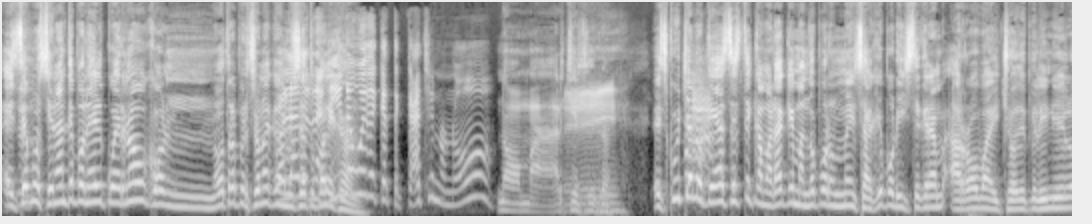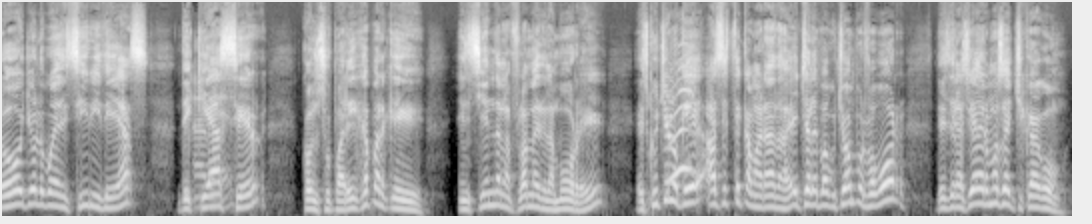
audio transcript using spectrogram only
Es emocionante poner el cuerno con otra persona que no sea tu pareja. güey, de que te cachen o no. No marches, hija. Escucha lo que hace este camarada que mandó por un mensaje por Instagram, arroba el show de Piolín. Y luego yo le voy a decir ideas de qué hacer con su pareja para que encienda la flama del amor, ¿eh? Escuchen lo que hace este camarada. Échale, papuchón, por favor, desde la ciudad hermosa de Chicago.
